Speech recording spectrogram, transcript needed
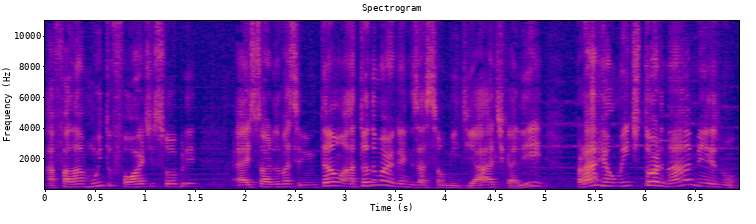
a falar muito forte sobre a história do Vasily. Então, há toda uma organização midiática ali para realmente tornar mesmo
